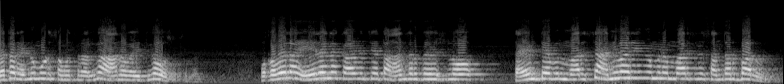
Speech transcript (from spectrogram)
గత రెండు మూడు సంవత్సరాలుగా ఆనవాయితీగా వస్తున్నది ఒకవేళ ఏదైనా కారణం చేత ఆంధ్రప్రదేశ్లో టైం టేబుల్ మారిస్తే అనివార్యంగా మనం మార్చిన సందర్భాలు ఉన్నాయి.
